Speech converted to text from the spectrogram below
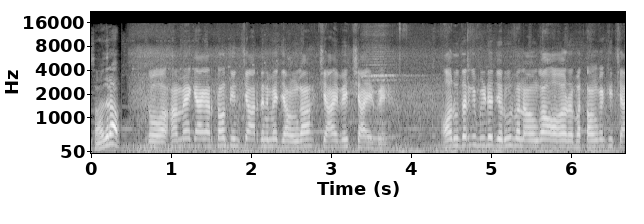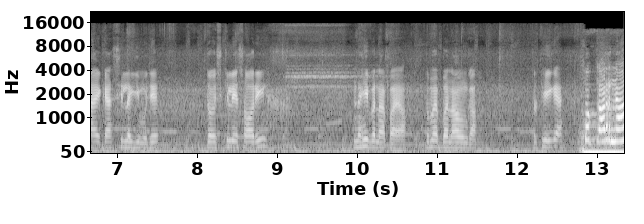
समझ रहा तो अब मैं क्या करता हूँ तीन चार दिन में जाऊँगा चाय वे चाय वे। और उधर की वीडियो ज़रूर बनाऊँगा और बताऊँगा कि चाय कैसी लगी मुझे। तो इसके लिए सॉरी नहीं बना पाया तो मैं बनाऊँगा। तो ठीक है। तो करना!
